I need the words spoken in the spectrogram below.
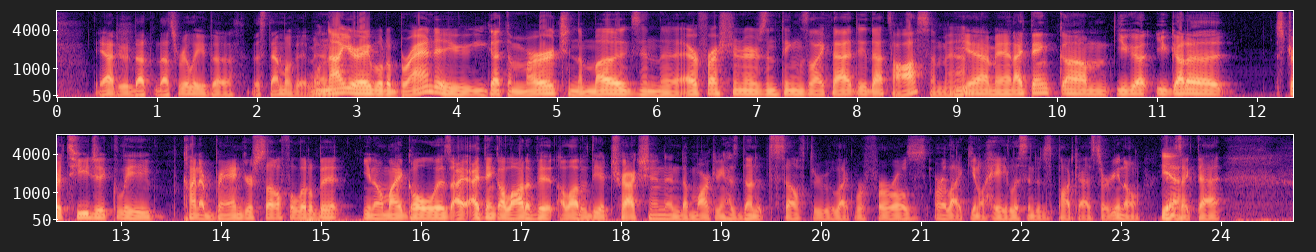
yeah, dude, that that's really the the stem of it, man. Well, now you're able to brand it. You, you got the merch and the mugs and the air fresheners and things like that, dude. That's awesome, man. Yeah, man. I think um, you got you gotta strategically kind of brand yourself a little bit. You know, my goal is I, I think a lot of it, a lot of the attraction and the marketing has done itself through like referrals or like you know, hey, listen to this podcast or you know Yeah. things like that.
